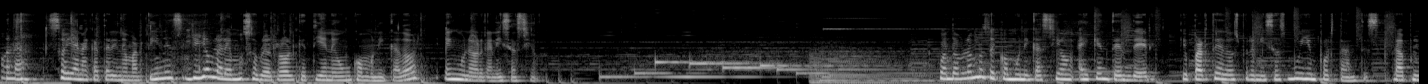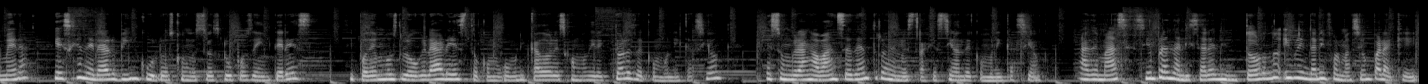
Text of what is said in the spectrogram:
Hola, soy Ana Catarina Martínez y hoy hablaremos sobre el rol que tiene un comunicador en una organización. Cuando hablamos de comunicación hay que entender que parte de dos premisas muy importantes. La primera es generar vínculos con nuestros grupos de interés. Si podemos lograr esto como comunicadores, como directores de comunicación, es un gran avance dentro de nuestra gestión de comunicación. Además, siempre analizar el entorno y brindar información para que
